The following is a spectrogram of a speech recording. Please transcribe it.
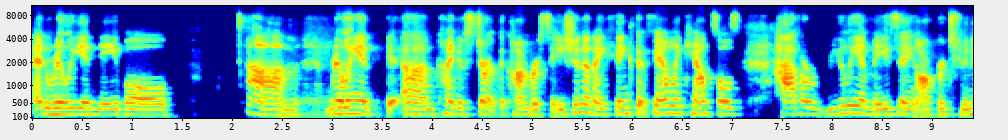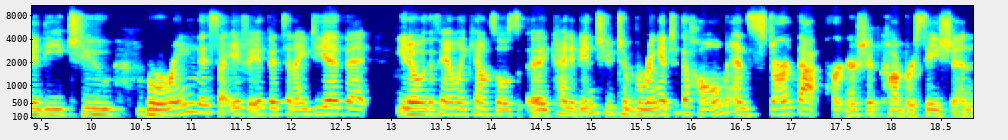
and really enable um, really um, kind of start the conversation. And I think that family councils have a really amazing opportunity to bring this, if, if it's an idea that you know the family council's uh, kind of into to bring it to the home and start that partnership conversation.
